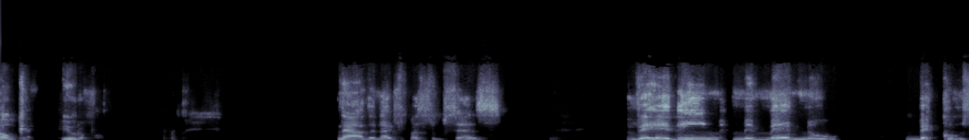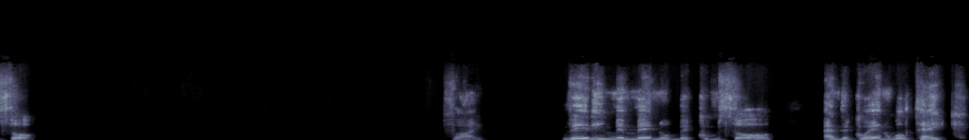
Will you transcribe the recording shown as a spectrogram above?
Okay, beautiful. Now the next pasuk says, והרים ממנו בקומסו. Fine. והרים ממנו בקומסו, and the Kohen will take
